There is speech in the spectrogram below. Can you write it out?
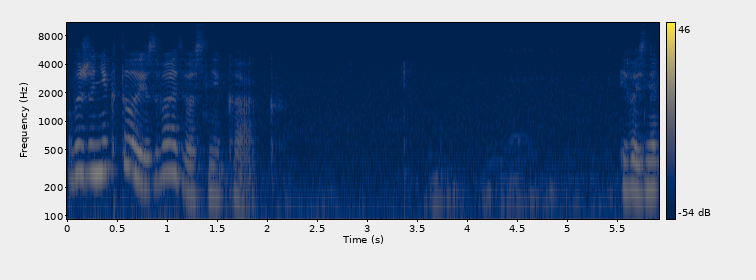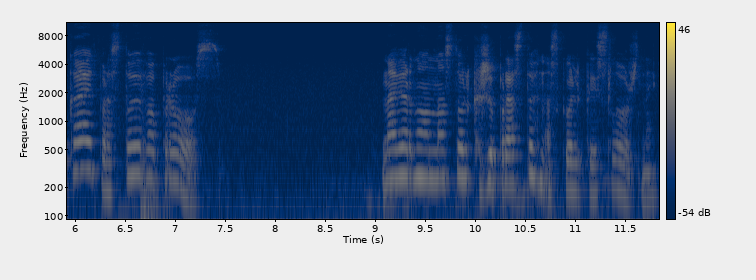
Вы же никто и звать вас никак. И возникает простой вопрос. Наверное, он настолько же простой, насколько и сложный.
